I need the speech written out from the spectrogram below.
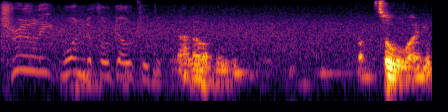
Truly wonderful goalkeeping. ดาโลผมสู้ไว้อยู่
